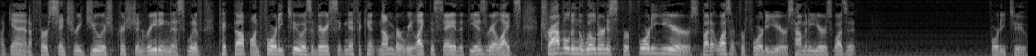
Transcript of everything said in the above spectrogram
Again, a first century Jewish Christian reading this would have picked up on 42 as a very significant number. We like to say that the Israelites traveled in the wilderness for 40 years, but it wasn't for 40 years. How many years was it? 42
